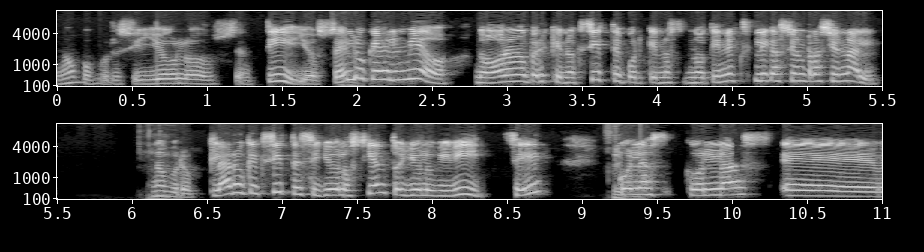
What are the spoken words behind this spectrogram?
no, pues pero si yo lo sentí, yo sé lo que es el miedo. No, no, no, pero es que no existe porque no, tiene explicación racional. No, pero claro que existe, si yo lo siento, yo lo viví, ¿sí? con, pues. las, con, las, eh,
